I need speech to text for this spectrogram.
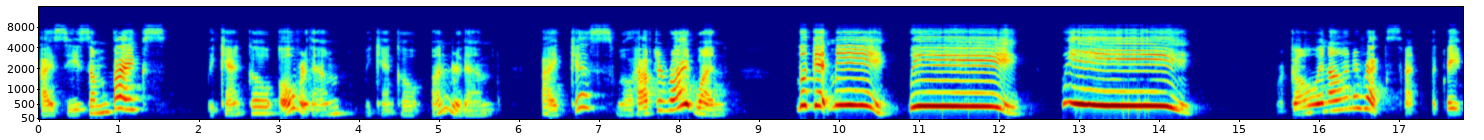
I see some bikes. We can't go over them. We can't go under them. I guess we'll have to ride one. Look at me! Whee! Whee! We're going on a Rex hunt, a great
